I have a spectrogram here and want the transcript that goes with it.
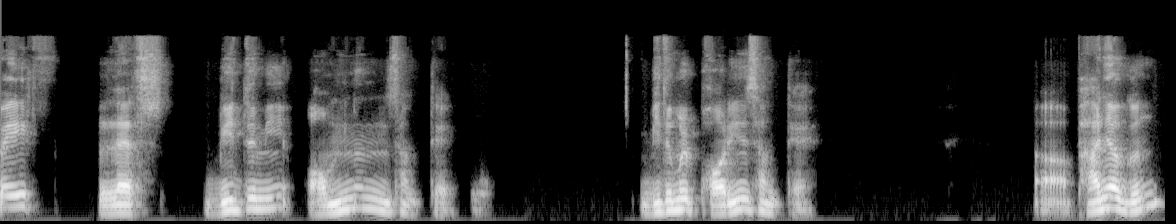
faithless, 믿음이 없는 상태, 믿음을 버린 상태. 어, 반역은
